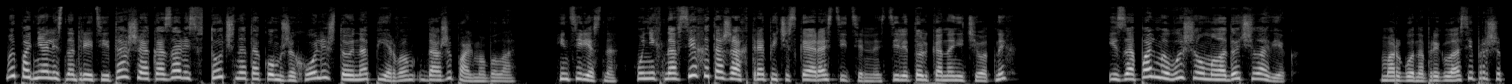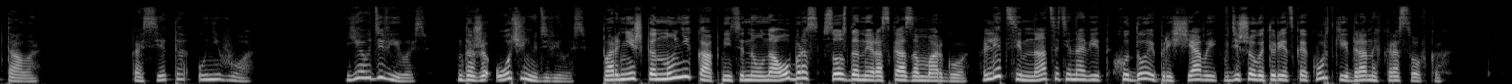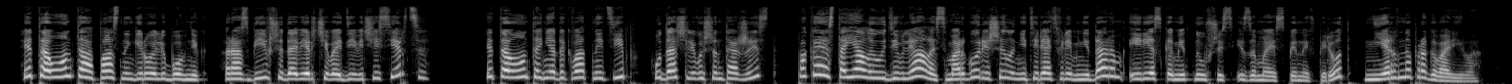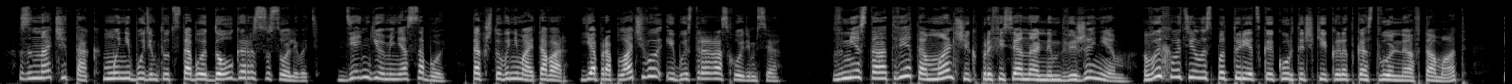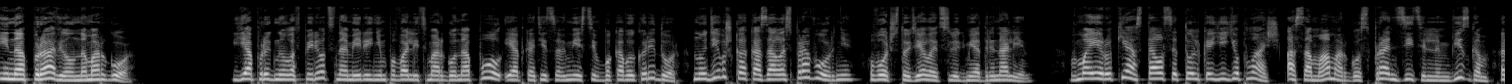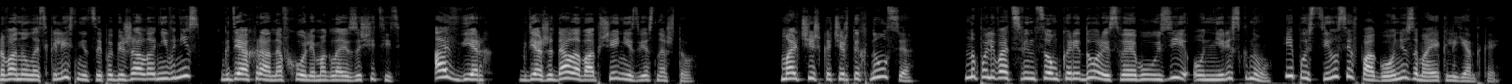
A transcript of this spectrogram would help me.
Мы поднялись на третий этаж и оказались в точно таком же холле, что и на первом, даже пальма была. Интересно, у них на всех этажах тропическая растительность или только на нечетных? Из-за пальмы вышел молодой человек. Марго напряглась и прошептала. «Кассета у него». Я удивилась. Даже очень удивилась. Парнишка ну никак не тянул на образ, созданный рассказом Марго. Лет 17 на вид, худой и прищавый, в дешевой турецкой куртке и драных кроссовках. «Это он-то опасный герой-любовник, разбивший доверчивое девичье сердце? Это он-то неадекватный тип, удачливый шантажист?» Пока я стояла и удивлялась, Марго решила не терять времени даром и, резко метнувшись из-за моей спины вперед, нервно проговорила. «Значит так, мы не будем тут с тобой долго рассусоливать. Деньги у меня с собой, так что вынимай товар, я проплачиваю и быстро расходимся». Вместо ответа мальчик профессиональным движением выхватил из-под турецкой курточки короткоствольный автомат и направил на Марго. Я прыгнула вперед с намерением повалить Марго на пол и откатиться вместе в боковой коридор, но девушка оказалась проворнее. Вот что делает с людьми адреналин. В моей руке остался только ее плащ, а сама Марго с пронзительным визгом рванулась к лестнице и побежала не вниз, где охрана в холле могла ее защитить, а вверх, где ожидала вообще неизвестно что. Мальчишка чертыхнулся, но поливать свинцом коридоры своего УЗИ он не рискнул и пустился в погоню за моей клиенткой.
